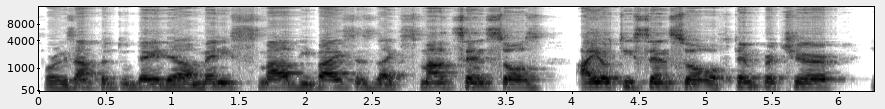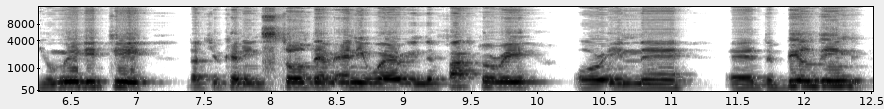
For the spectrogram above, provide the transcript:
For example, today there are many smart devices like smart sensors, IoT sensor of temperature, humidity, that you can install them anywhere in the factory or in uh, uh, the building.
